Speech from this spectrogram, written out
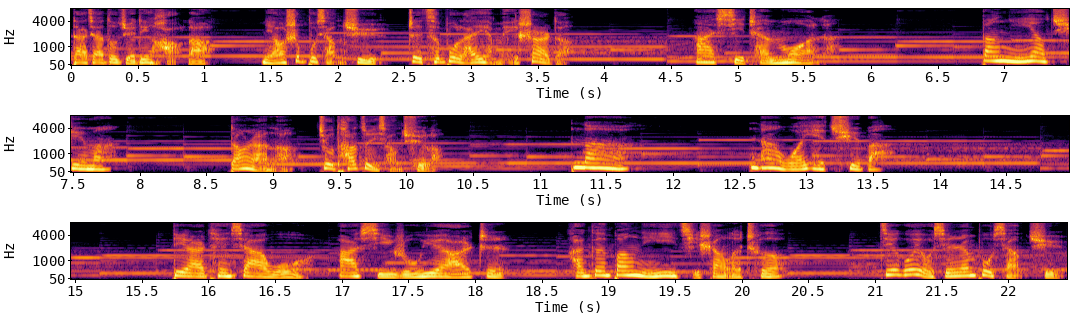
大家都决定好了，你要是不想去，这次不来也没事的。阿喜沉默了。邦尼要去吗？当然了，就他最想去了。那，那我也去吧。第二天下午，阿喜如约而至。还跟邦尼一起上了车，结果有些人不想去，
